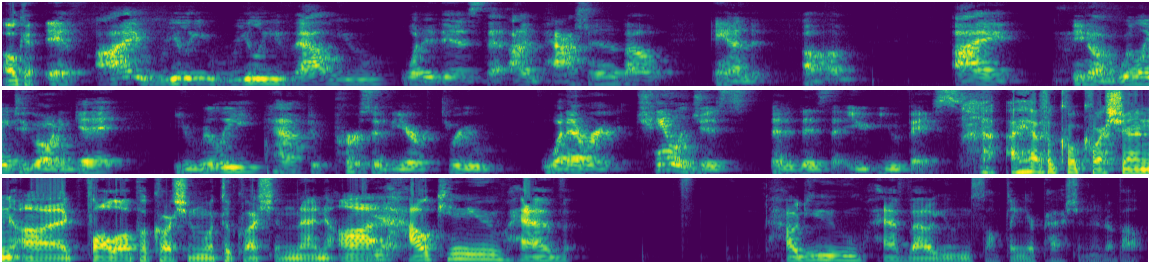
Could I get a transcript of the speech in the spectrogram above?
Okay. If I really, really value what it is that I'm passionate about, and um, I, you know, I'm willing to go out and get it, you really have to persevere through whatever challenges that it is that you, you face. I have a quick question, uh, follow up a question with the question then. Uh, Yeah. How can you have, how do you have value in something you're passionate about?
